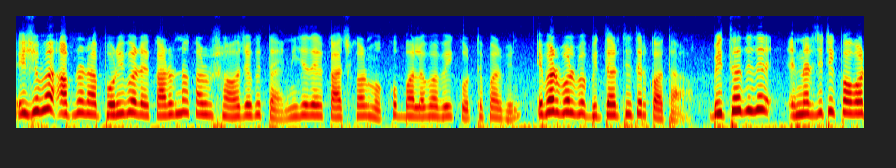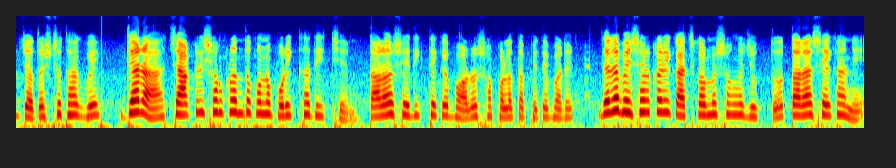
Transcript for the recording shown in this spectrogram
এই সময় আপনারা পরিবারে কারও না কারোর সহযোগিতায় নিজেদের কাজকর্ম খুব ভালোভাবেই করতে পারবেন। এবার বলব বিদ্যার্থীদের কথা। বিদ্যার্থীদের এনার্জেটিক পাওয়ার যথেষ্ট থাকবে। যারা চাকরি সংক্রান্ত কোনো পরীক্ষা দিচ্ছেন, তারাও সেদিক থেকে বড় সফলতা পেতে পারেন যারা বেসরকারি কাজকর্মের সঙ্গে যুক্ত, তারা সেখানে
